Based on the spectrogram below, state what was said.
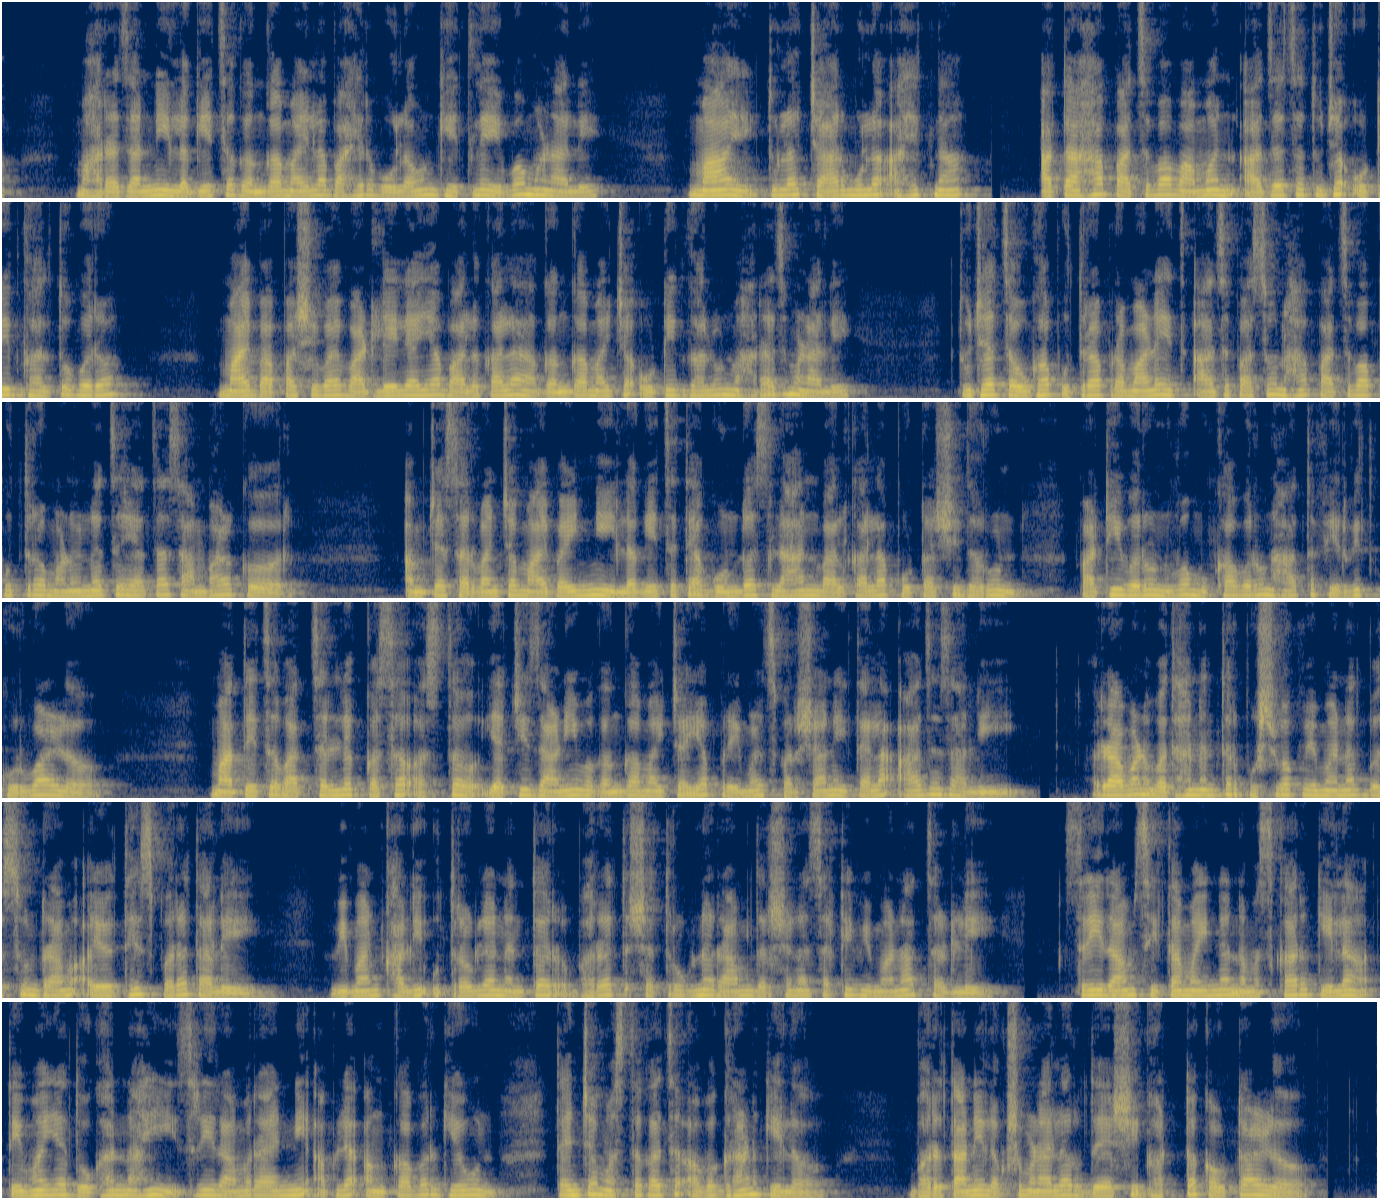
महाराजांनी लगेच गंगामाईला बाहेर बोलावून घेतले व म्हणाले माय तुला चार मुलं आहेत ना? आता हा पाचवा वामन आजच तुझ्या ओटीत घालतो बरं? माय बापाशिवाय वाढलेल्या या बालकाला गंगामाईच्या ओटीत घालून महाराज म्हणाले तुझ्या चौघा पुत्राप्रमाणेच आजपासून हा पाचवा पुत्र म्हणूनच याचा सांभाळ कर. आमच्या सर्वांच्या मायबाईंनी लगेच त्या गोंडस लहान बालकाला पोटाशी धरून पाठीवरून व मुखावरून हात फिरवीत कुरवाळलं. मातेचं वात्सल्य कसं असतं याची जाणीव गंगामाईच्या या प्रेमळ स्पर्शाने त्याला आज झाली. रावण वधानंतर पुष्पक विमानात बसून राम अयोध्येस परत आले. विमान खाली उतरवल्यानंतर भरत शत्रुघ्न राम दर्शनासाठी विमानात चढले. श्रीराम सीतामाईंना नमस्कार केला तेव्हा या दोघांनाही श्रीरामरायांनी आपल्या अंकावर घेऊन त्यांच्या मस्तकाचं अवघ्राण केलं. भरताने लक्ष्मणाला हृदयाशी घट्ट कवटाळलं.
